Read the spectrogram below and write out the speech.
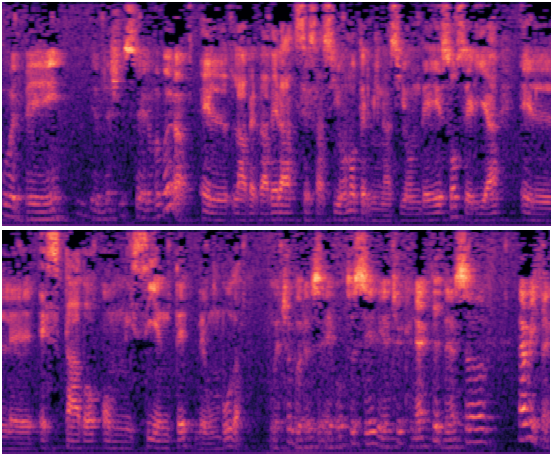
would be the state of a Buddha. El- la verdadera cesación o terminación de eso sería el eh, estado omnisciente de un Buda. which a Buddha is able to see the interconnectedness of everything,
